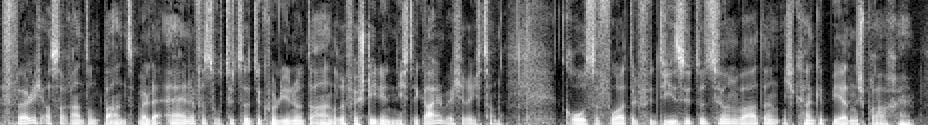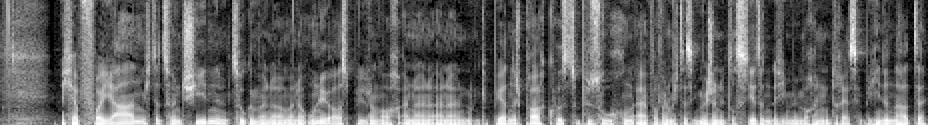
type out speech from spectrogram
völlig außer Rand und Band, weil der eine versucht sich zu artikulieren und der andere versteht ihn nicht, egal in welche Richtung. Großer Vorteil für die Situation war dann, ich kann Gebärdensprache. Ich habe vor Jahren mich dazu entschieden, im Zuge meiner, meiner Uni-Ausbildung auch einen, einen Gebärdensprachkurs zu besuchen, einfach weil mich das immer schon interessiert und ich immer auch ein Interesse an Behinderten hatte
